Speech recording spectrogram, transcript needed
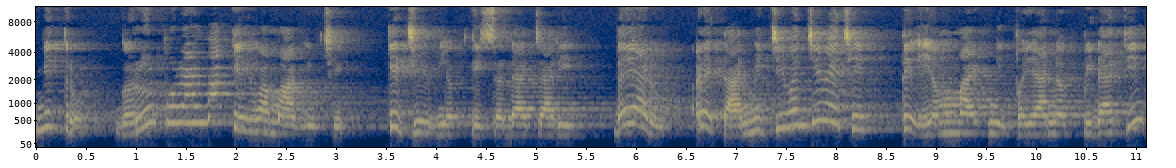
મિત્રો, ગરુડ પુરાણમાં કહેવામાં આવ્યું છે કે જે વ્યક્તિ સદાચારી, દયાળુ અને ધાર્મિક જીવન જીવે છે, તે યમમાર્ગની ભયાનક પીડાથી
